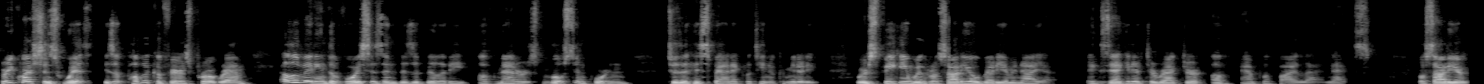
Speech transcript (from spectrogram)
Three Questions With is a public affairs program elevating the voices and visibility of matters most important to the Hispanic Latino community. We're speaking with Rosario Ubiera Minaya, Executive Director of Amplify Latinx. Rosario,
